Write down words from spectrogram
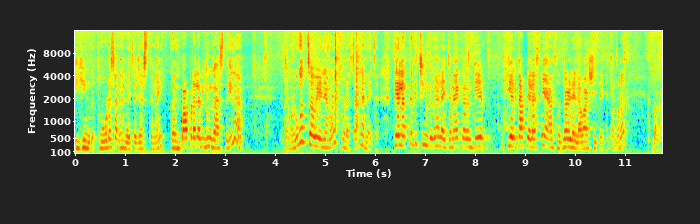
ही हिंग थोडासा घालायचा जास्त नाही कारण पापडाला बी हिंग असतंय ना. त्याच्यामुळे उगत चव येण्यामुळे थोडासा घालायचा. तेलात कधी छिंक घालायचं नाही कारण ते तेल तापलेलं असते असं जळलेला वास येत आहे त्याच्यामुळं. बघा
